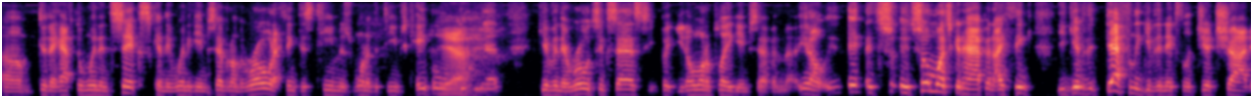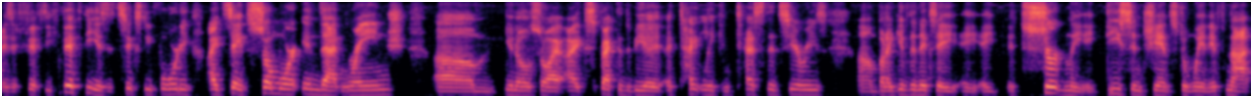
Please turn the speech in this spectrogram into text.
Um, do they have to win in six? Can they win a game seven on the road? I think this team is one of the teams capable yeah. of doing that given their road success, but you don't want to play game seven. You know, it, it's, it's so much can happen. I think you give the definitely give the Knicks a legit shot. Is it 50 50? Is it 60 40? I'd say it's somewhere in that range. Um, you know, so I, I expect it to be a, a tightly contested series, um, but I give the Knicks a, a, a, it's certainly a decent chance to win, if not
